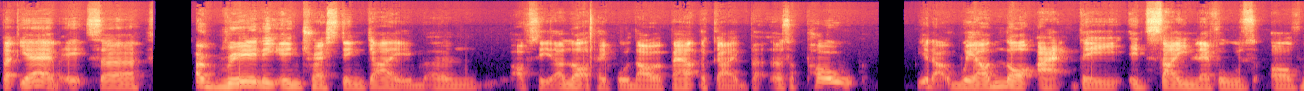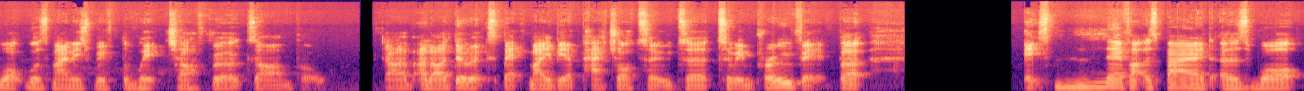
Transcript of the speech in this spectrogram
But yeah, it's uh a really interesting game, and obviously a lot of people know about the game. But as a port, you know, we are not at the insane levels of what was managed with The Witcher, for example. Um, and I do expect maybe a patch or two to to improve it, but it's never as bad as what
